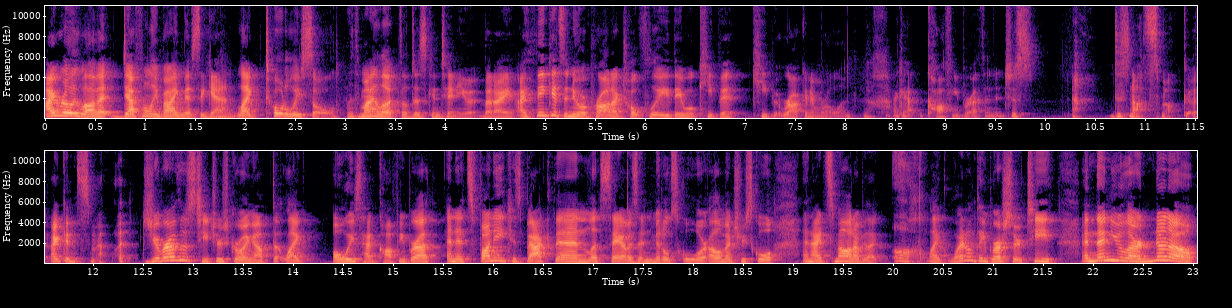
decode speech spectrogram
I really love it. Definitely buying this again. Like totally sold. With my luck, they'll discontinue it, but I, I think it's a newer product. Hopefully they will keep it keep it rocking and rolling. Ugh, I got coffee breath and it just does not smell good. I can smell it. Did you ever have those teachers growing up that like always had coffee breath. And it's funny because back then, let's say I was in middle school or elementary school and I'd smell it, I'd be like, ugh, like, why don't they brush their teeth? And then you learn, no, no,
